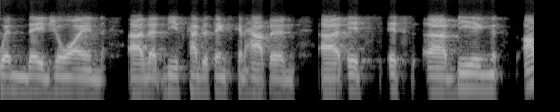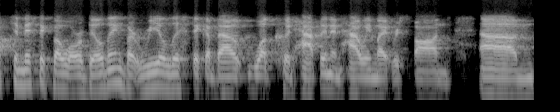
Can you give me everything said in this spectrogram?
when they join that these kinds of things can happen. It's it's being optimistic about what we're building, but realistic about what could happen and how we might respond. Um,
